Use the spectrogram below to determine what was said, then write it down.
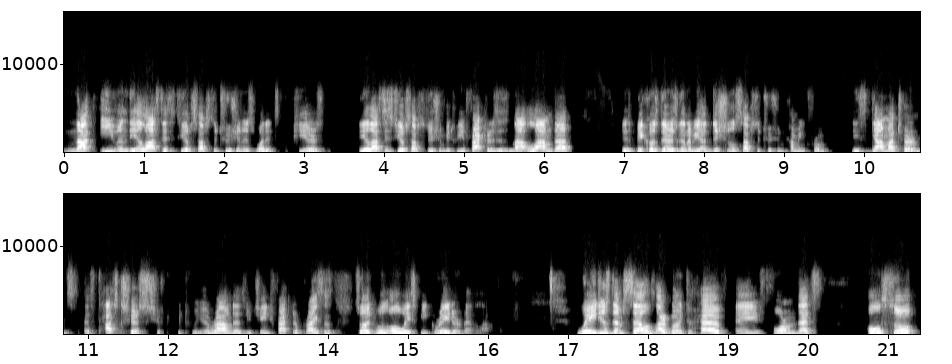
not even the elasticity of substitution is what it appears. The elasticity of substitution between factors is not lambda, is because there is going to be additional substitution coming from these gamma terms as task shares shift between around as you change factor prices. So it will always be greater than lambda. Wages themselves are going to have a form that's also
